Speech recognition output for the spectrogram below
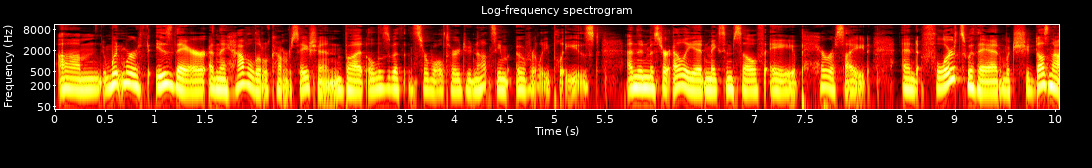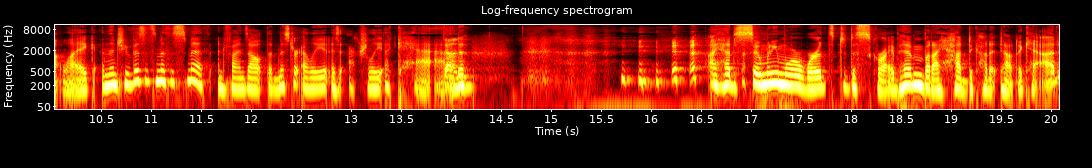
Um, Wentworth is there, and they have a little conversation, but Elizabeth and Sir Walter do not seem overly pleased. And then Mr. Elliot makes himself a parasite and flirts with Anne, which she does not like. And then she visits Mrs. Smith and finds out that Mr. Elliot is actually a cad. Done. I had so many more words to describe him, but I had to cut it down to cad.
